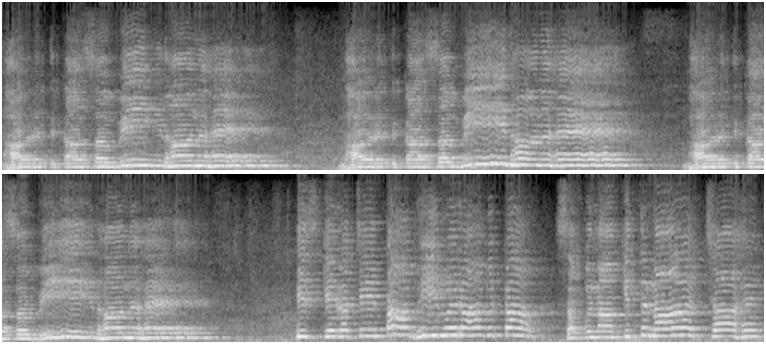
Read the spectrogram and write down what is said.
भारत का संविधान है। भारत का संविधान है। भारत का संविधान है। इसके रचेता भीमराव का सपना कितना अच्छा है।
